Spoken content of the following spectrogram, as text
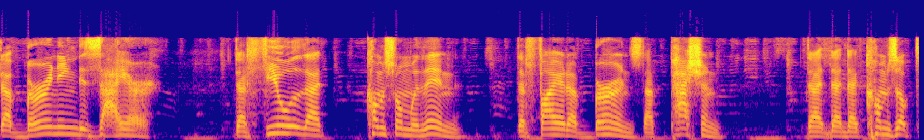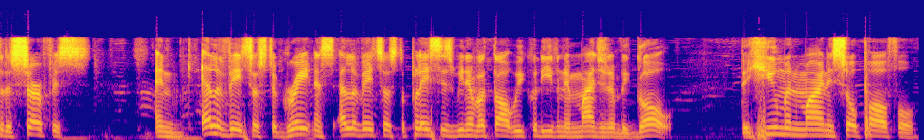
That burning desire, that fuel that comes from within, that fire that burns, that passion that, that, that comes up to the surface and elevates us to greatness, elevates us to places we never thought we could even imaginably go. The human mind is so powerful.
